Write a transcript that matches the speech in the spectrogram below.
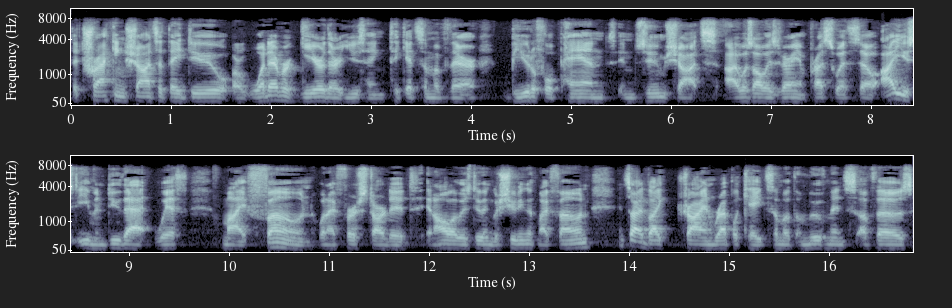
the tracking shots that they do or whatever gear they're using to get some of their beautiful pan and zoom shots, I was always very impressed with. So I used to even do that with my phone when I first started, and all I was doing was shooting with my phone. And so I'd like try and replicate some of the movements of those.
